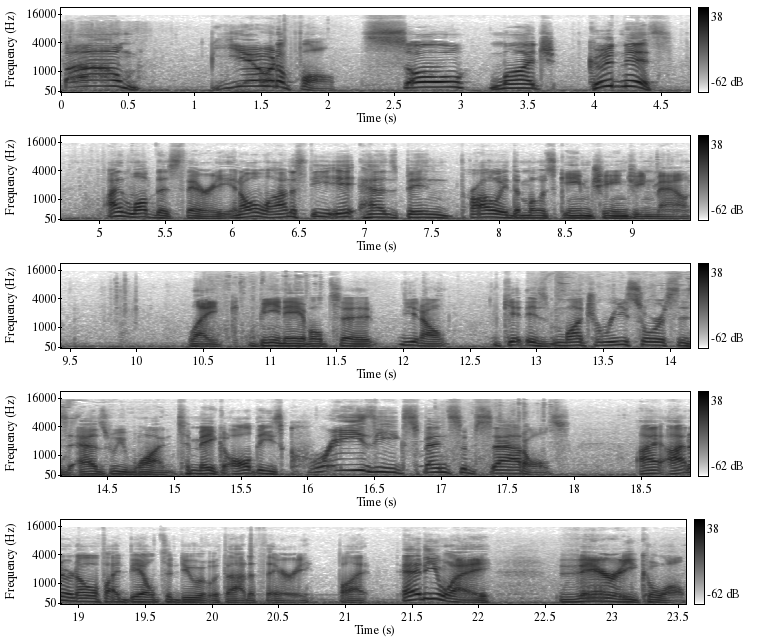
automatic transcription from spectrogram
Boom! Beautiful. So much goodness. I love this Theri. In all honesty, it has been probably the most game-changing mount. Like, being able to, you know, get as much resources as we want to make all these crazy expensive saddles. I, I don't know if I'd be able to do it without a Theri. But anyway, very cool.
